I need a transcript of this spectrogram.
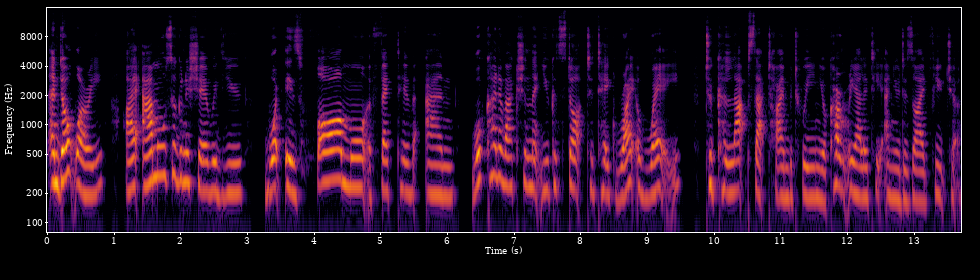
And don't worry, I am also going to share with you what is far more effective and what kind of action that you can start to take right away to collapse that time between your current reality and your desired future.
